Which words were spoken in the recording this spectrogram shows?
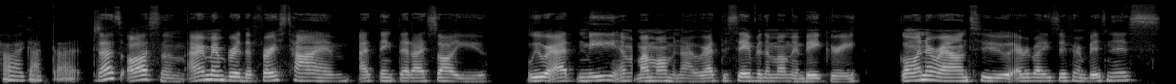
how I got that. That's awesome. I remember the first time I think that I saw you. We were at me and my mom and I were at the Savor the Moment Bakery, going around to everybody's different business.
